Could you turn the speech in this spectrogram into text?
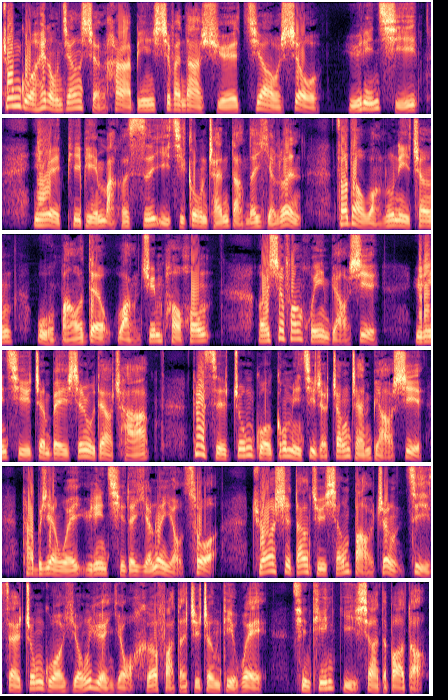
中国黑龙江省哈尔滨师范大学教授于林奇因为批评马克思以及共产党的言论，遭到网络昵称“五毛”的网军炮轰，而校方回应表示，于林奇正被深入调查。对此，中国公民记者张展表示，他不认为于林奇的言论有错。主要是当局想保证自己在中国永远有合法的执政地位。请听以下的报道。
